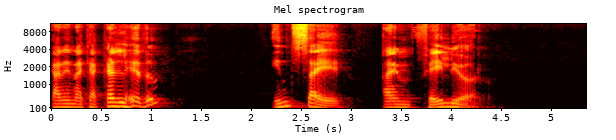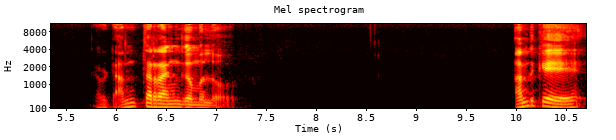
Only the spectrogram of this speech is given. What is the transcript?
కానీ నాకు ఎక్కడ లేదు ఇన్సైడ్ ఐఎమ్ ఫెయిల్యూర్ కాబట్టి అంతరంగములో. అందుకే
